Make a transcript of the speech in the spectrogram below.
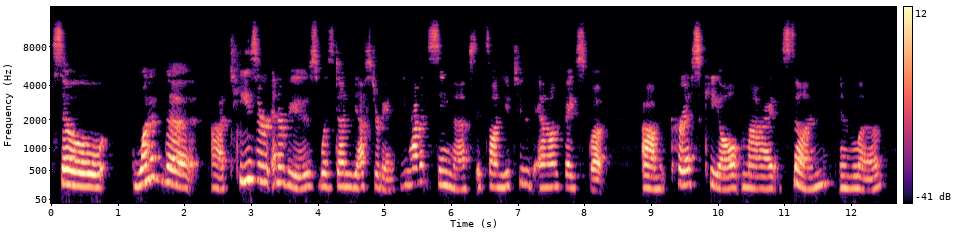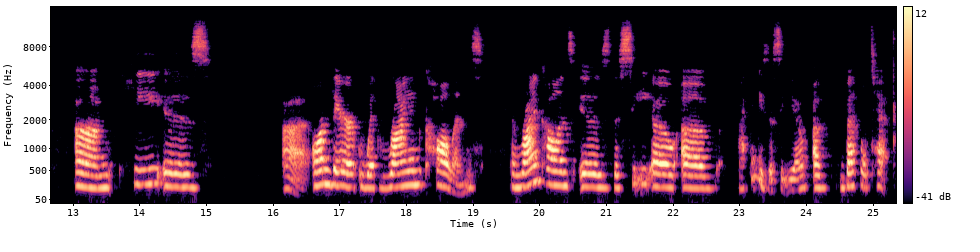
so one of the uh, teaser interviews was done yesterday. And if you haven't seen this, it's on YouTube and on Facebook. Um, Chris Keel, my son in love, um, he is uh, on there with Ryan Collins. And Ryan Collins is the CEO of, I think he's the CEO of Bethel Tech.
